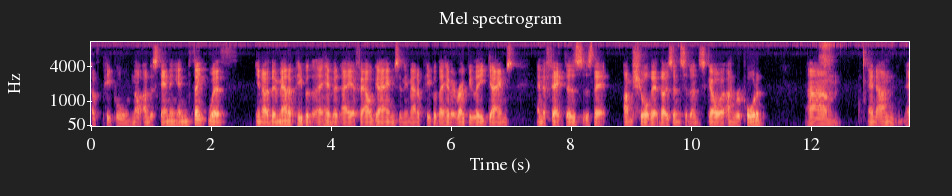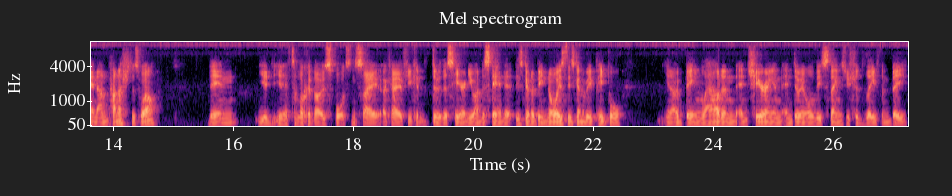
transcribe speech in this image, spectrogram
of people not understanding. And think with you know the amount of people that they have at AFL games and the amount of people they have at rugby league games, and the fact is is that I'm sure that those incidents go unreported um, and un, and unpunished as well. Then you'd, you'd have to look at those sports and say, okay, if you can do this here and you understand that there's going to be noise, there's going to be people you know, being loud and, and cheering and, and doing all these things, you should leave them be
